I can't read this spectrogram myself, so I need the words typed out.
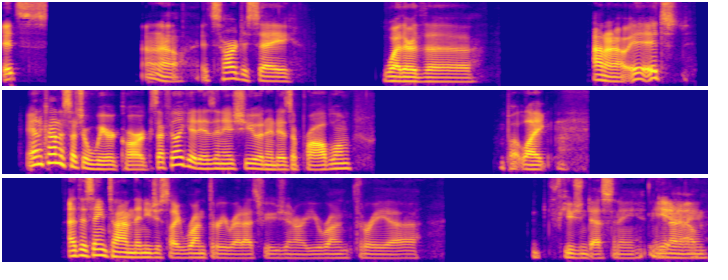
It's I don't know. It's hard to say whether the I don't know. It, it's Anaconda is such a weird card because I feel like it is an issue and it is a problem. But like at the same time, then you just like run three Red Eyes Fusion or you run three uh Fusion Destiny. You know what I mean?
